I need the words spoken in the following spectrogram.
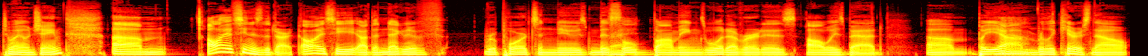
to my own shame, um, all I have seen is the dark. All I see are the negative reports and news, missile bombings, whatever it is, always bad. Um, but yeah, Yeah. I'm really curious now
